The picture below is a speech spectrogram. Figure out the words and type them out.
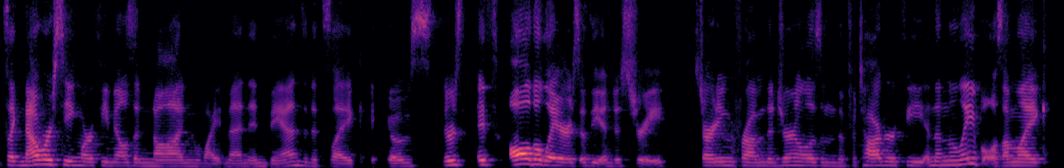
it's like now we're seeing more females and non-white men in bands, and it's like it goes there's it's all the layers of the industry, starting from the journalism, the photography, and then the labels. I'm like,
